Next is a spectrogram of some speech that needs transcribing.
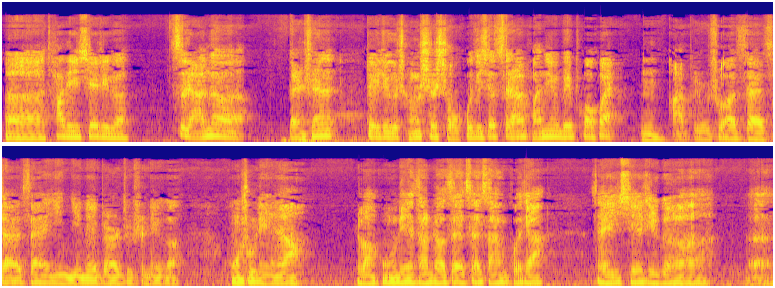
呃它的一些这个自然的本身对这个城市守护的一些自然环境被破坏，嗯。啊，比如说在在在印尼那边就是那个红树林啊，是吧？红树林咱知道在在咱国家，在一些这个呃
